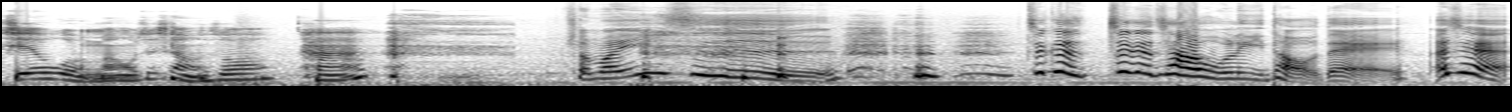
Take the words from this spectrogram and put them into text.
接吻吗？我就想说，哈，什么意思？这个这个超无厘头的欸，而且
